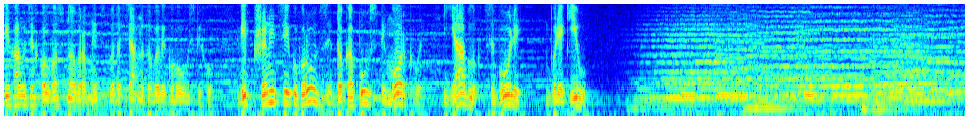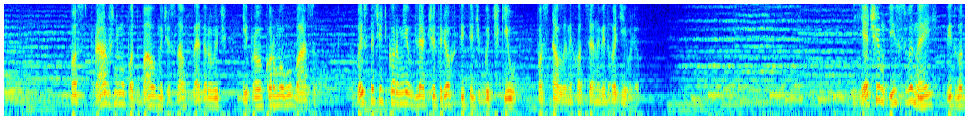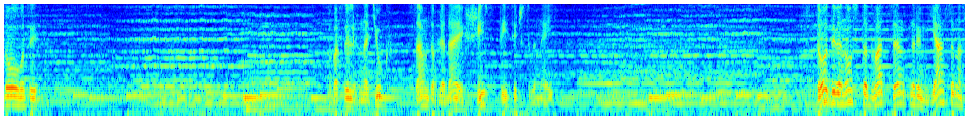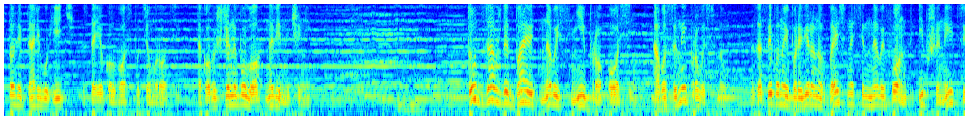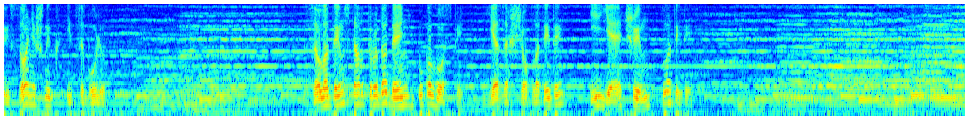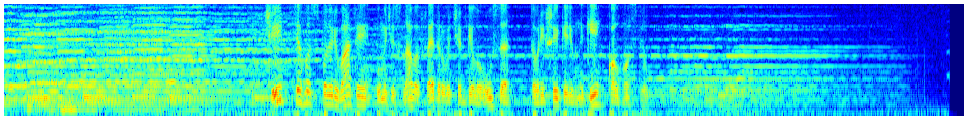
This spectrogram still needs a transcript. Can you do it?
всіх галузях колгоспного виробництва досягнуто великого успіху. Від пшениці і кукурудзи до капусти, моркви, яблук, цибулі, буряків. По-справжньому подбав Мечислав Федорович і про кормову базу. Вистачить кормів для чотирьох тисяч бичків, поставлених оце на відгодівлю. Є чим і свиней відгодовувати. Василь Гнатюк сам доглядає 6 тисяч свиней. 192 центнери м'яса на 100 гектарів угідь здає колгосп у цьому році. Такого ще не було на Вінниччині. Тут завжди дбають навесні про осінь, а восени про весну. Засипано і перевірено весь насінневий фонд і пшеницю, і соняшник, і цибулю. Золотим став трудодень у колгоспі. Є за що платити і є чим платити. Вчиться господарювати у Мечислава Федоровича Білоуса, товариші керівники колгоспів.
